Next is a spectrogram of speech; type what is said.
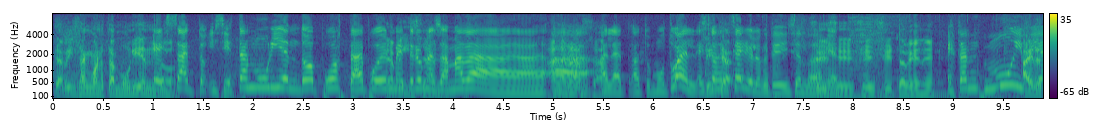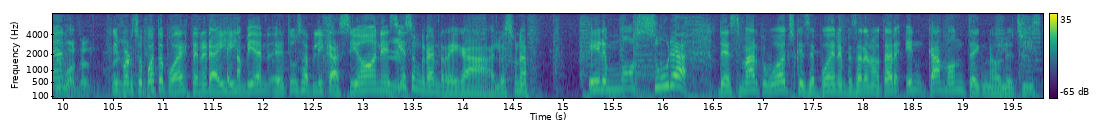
Te avisan cuando estás muriendo. Exacto. Y si estás muriendo, posta, pueden Te meter una llamada A la a, NASA. a la- a tu mutual. Esto Sí, es te- en serio lo que estoy diciendo, Sí, Daniel. sí, sí, sí, está bien, ¿eh? Están muy Ahí lo bien. estoy mostrando. Y por supuesto podés tener ahí también eh, tus aplicaciones. Sí. Y es un gran regalo. Es una hermosura de smartwatch que se pueden empezar a notar en Camon Technologies.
